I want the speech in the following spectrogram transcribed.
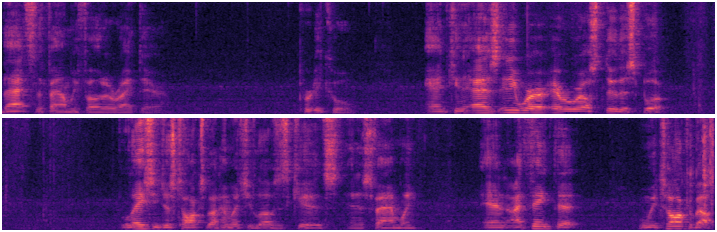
That's the family photo right there. Pretty cool. And can, as anywhere, everywhere else through this book, Lacy just talks about how much he loves his kids and his family. And I think that when we talk about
